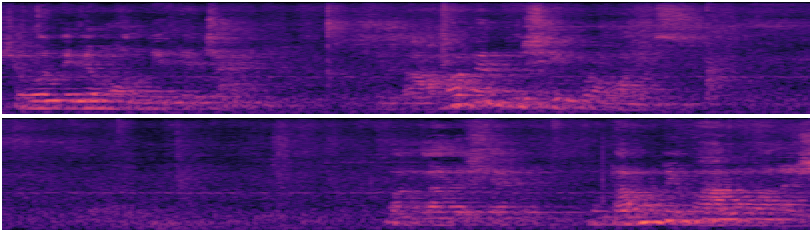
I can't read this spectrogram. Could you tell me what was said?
সে ওদিকে মন দিতে চায় না। কিন্তু আমাদের দেশেই প্রমাণ আছে। বাংলাদেশের মোটামুটি ভালো মানুষ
